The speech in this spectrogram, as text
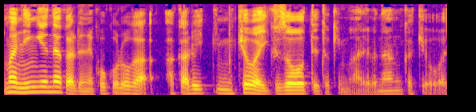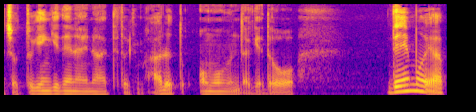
まあ人間だからね心が明るい。今日は行くぞって時もあればなんか今日はちょっと元気出ないなって時もあると思うんだけどでもやっ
